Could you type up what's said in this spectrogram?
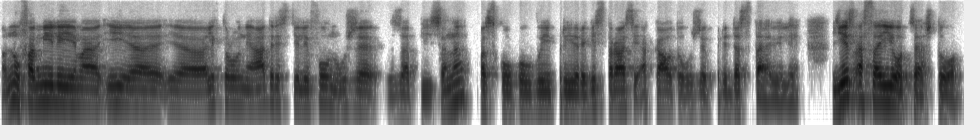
ну, фамилия, имя и э, э, электронный адрес, телефон уже записано, поскольку вы при регистрации аккаунта уже предоставили. Здесь остается что?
